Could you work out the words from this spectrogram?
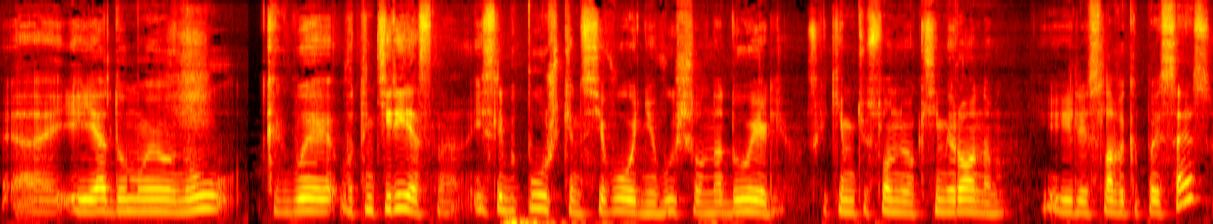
Э, и я думаю, ну, как бы вот интересно, если бы Пушкин сегодня вышел на дуэль с каким-нибудь условным Оксимироном или Славой КПСС,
